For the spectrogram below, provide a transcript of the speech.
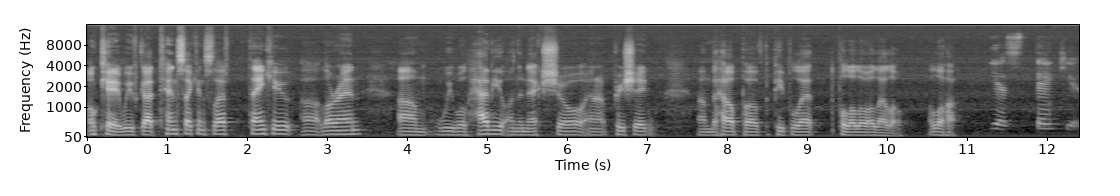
Okay, we've got 10 seconds left. Thank you, uh, Leuren. Um, we will have you on the next show, and I appreciate um, the help of the people at Pololo Alelo. Aloha. Yes, thank you.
